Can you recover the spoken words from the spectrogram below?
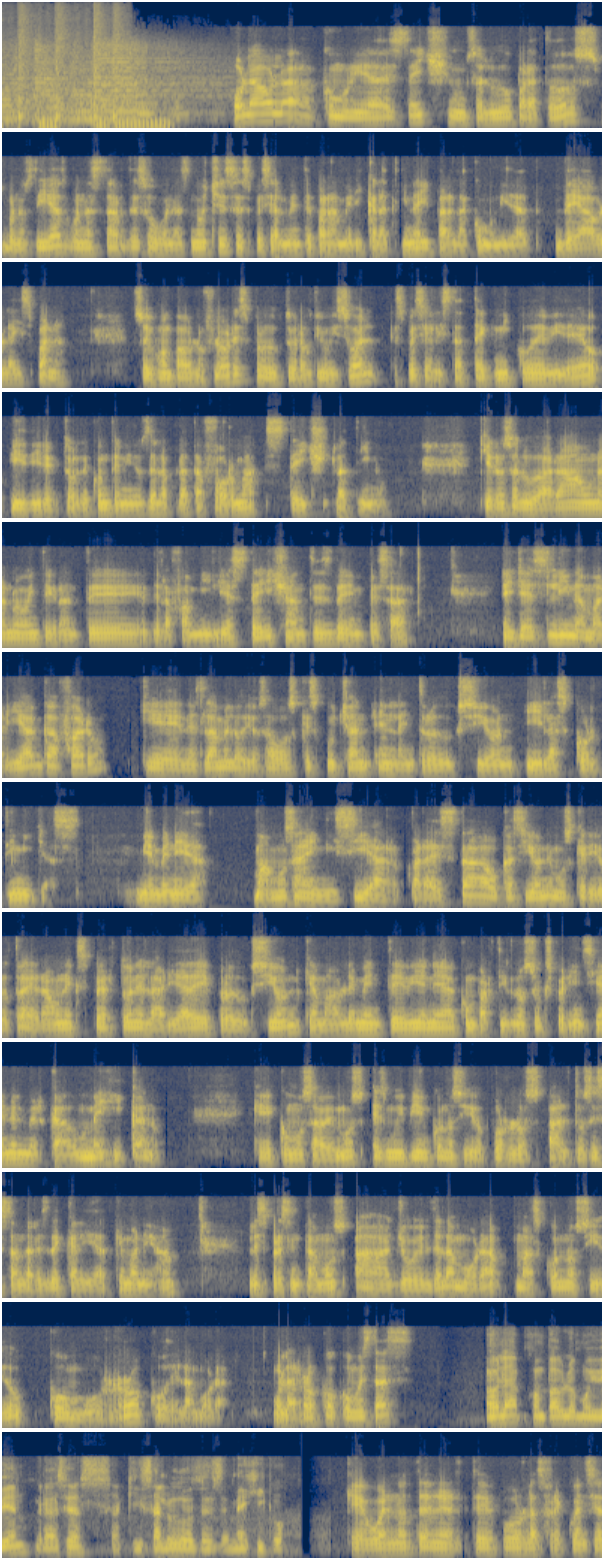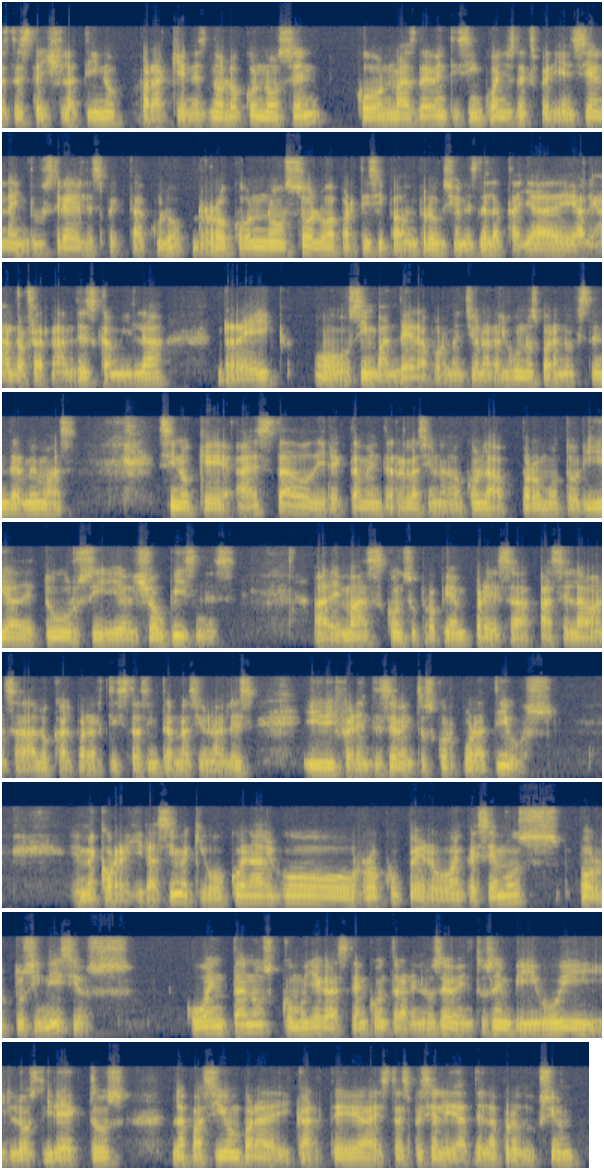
Hola, hola comunidad de Stage, un saludo para todos. Buenos días, buenas tardes o buenas noches, especialmente para América Latina y para la comunidad de habla hispana. Soy Juan Pablo Flores, productor audiovisual, especialista técnico de video y director de contenidos de la plataforma Stage Latino. Quiero saludar a una nueva integrante de la familia Stage antes de empezar. Ella es Lina María Gáfaro, quien es la melodiosa voz que escuchan en la introducción y las cortinillas. Bienvenida. Vamos a iniciar. Para esta ocasión hemos querido traer a un experto en el área de producción que amablemente viene a compartirnos su experiencia en el mercado mexicano, que como sabemos es muy bien conocido por los altos estándares de calidad que maneja. Les presentamos a Joel de la Mora, más conocido como Rocco de la Mora. Hola Rocco, ¿cómo estás? Hola Juan Pablo, muy bien, gracias. Aquí saludos desde México. Qué bueno tenerte por las frecuencias de Stage Latino. Para quienes no lo conocen, con más de 25 años de experiencia en la industria del espectáculo, Rocco no solo ha participado en producciones de la talla de Alejandro Fernández, Camila Rey o Sin Bandera, por mencionar algunos para no extenderme más, sino que ha estado directamente relacionado con la promotoría de tours y el show business. Además, con su propia empresa, hace la avanzada local para artistas internacionales y diferentes eventos corporativos. Eh, me corregirás si me equivoco en algo, Rocco, pero empecemos por tus inicios. Cuéntanos cómo llegaste a encontrar en los eventos en vivo y los directos la pasión para dedicarte a esta especialidad de la producción.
